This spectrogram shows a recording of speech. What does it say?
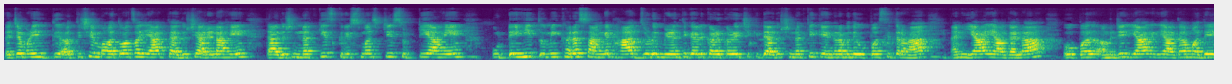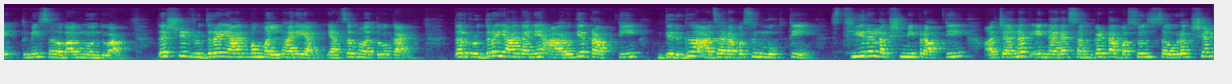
त्याच्यामुळे अतिशय महत्त्वाचा याग त्या दिवशी आलेला आहे. त्या दिवशी नक्कीच क्रिसमसची सुट्टी आहे. कुठेही तुम्ही खरंच सांगेल हात जोडून विनंती करेल कळकळीची की त्या दिवशी नक्की केंद्रामध्ये उपस्थित राहा आणि या यागाला उप म्हणजे या यागामध्ये तुम्ही सहभाग नोंदवा. तर श्री रुद्रयाग व मल्हारी याग याचं महत्त्व काय? तर रुद्रयागाने आरोग्य प्राप्ती दीर्घ आजारापासून मुक्ती स्थिर लक्ष्मी प्राप्ती अचानक येणाऱ्या संकटापासून संरक्षण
